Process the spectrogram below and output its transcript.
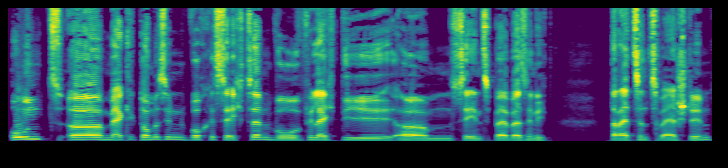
und äh, Michael Thomas in Woche 16, wo vielleicht die ähm, Saints bei, weiß ich nicht, 13-2 stehen,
